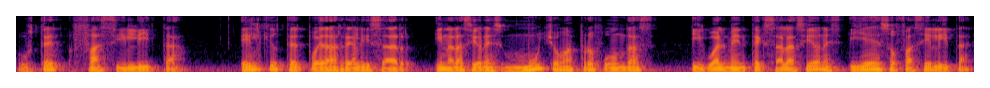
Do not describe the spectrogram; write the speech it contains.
usted facilita el que usted pueda realizar inhalaciones mucho más profundas, igualmente exhalaciones, y eso facilita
